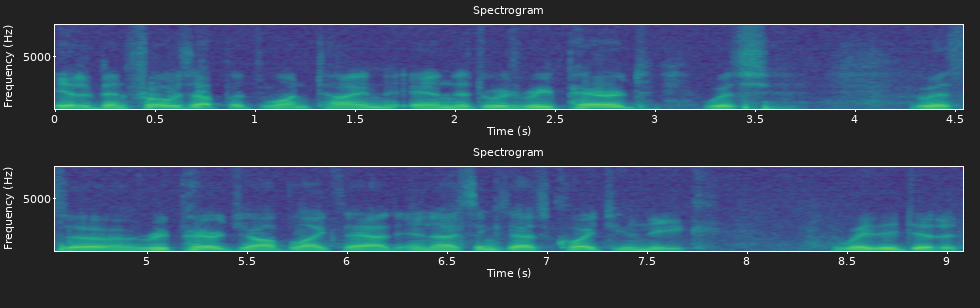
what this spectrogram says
it had been froze up at one time, and it was repaired with with a repair job like that, and I think that's quite unique, the way they did it.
